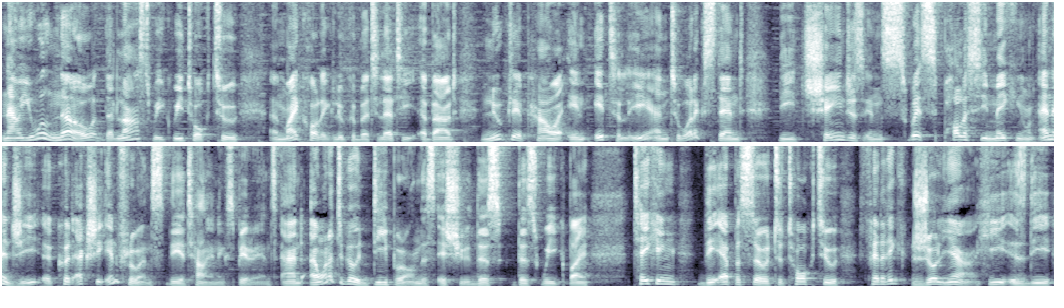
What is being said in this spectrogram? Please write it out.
Now, you will know that last week we talked to uh, my colleague Luca Bertoletti about nuclear power in Italy and to what extent the changes in Swiss policy making on energy uh, could actually influence the Italian experience. And I wanted to go deeper on this issue this, this week by taking the episode to talk to Frédéric Jollien. He is the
